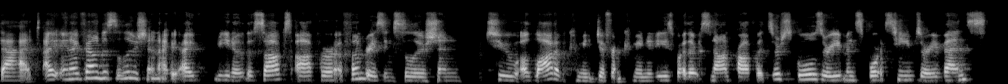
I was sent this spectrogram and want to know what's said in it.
that, I, and I found a solution. I, I, you know, the socks offer a fundraising solution to a lot of commu- different communities, whether it's nonprofits or schools or even sports teams or events.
